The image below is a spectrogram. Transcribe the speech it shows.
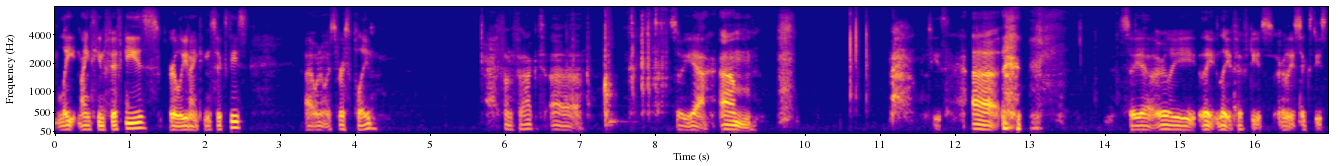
late 1950s, early 1960s uh, when it was first played. Fun fact. Uh, so yeah. Um, jeez. Uh, so yeah, early late late fifties, early sixties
